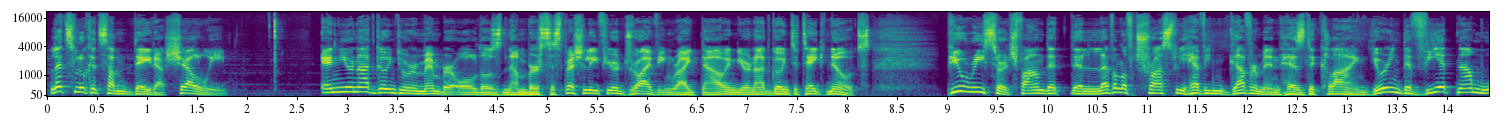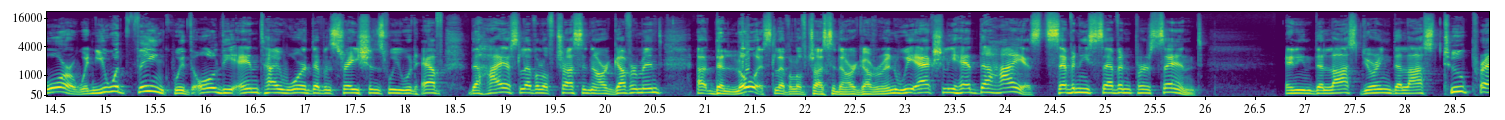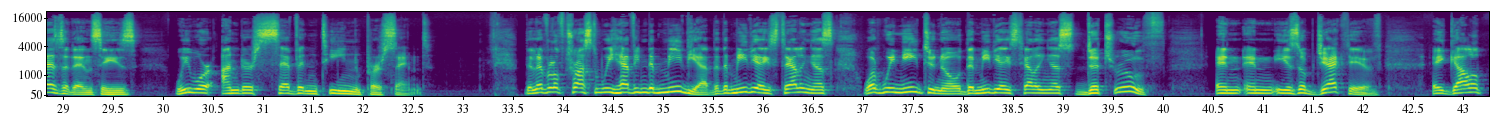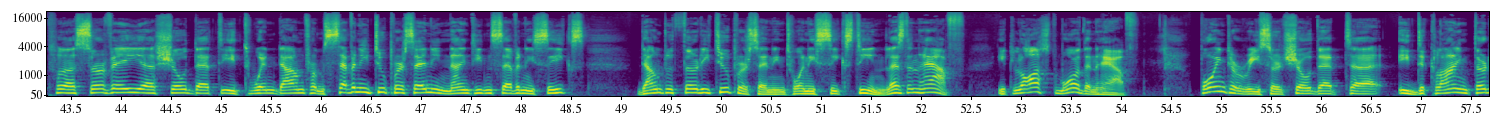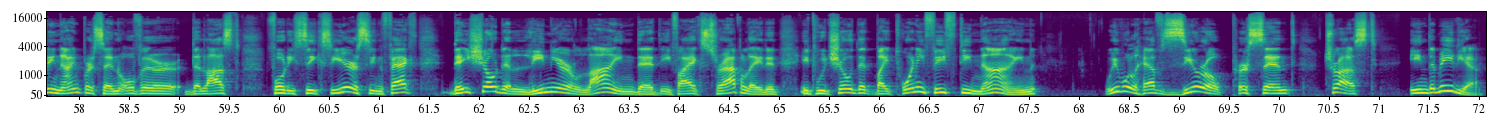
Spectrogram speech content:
Let's look at some data, shall we? And you're not going to remember all those numbers, especially if you're driving right now and you're not going to take notes. Pew Research found that the level of trust we have in government has declined. During the Vietnam War, when you would think with all the anti war demonstrations we would have the highest level of trust in our government, uh, the lowest level of trust in our government, we actually had the highest, 77%. And in the last, during the last two presidencies, we were under 17%. The level of trust we have in the media, that the media is telling us what we need to know, the media is telling us the truth and, and is objective. A Gallup uh, survey uh, showed that it went down from 72% in 1976 down to 32% in 2016, less than half. It lost more than half. Poynter research showed that uh, it declined 39% over the last 46 years. In fact, they showed a linear line that, if I extrapolated, it would show that by 2059, we will have 0% trust in the media.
